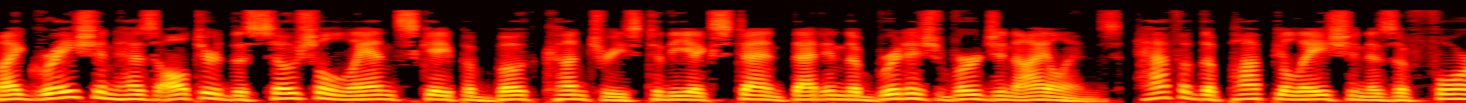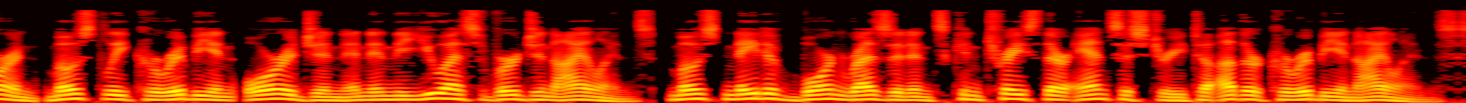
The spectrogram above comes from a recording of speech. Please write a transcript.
Migration has altered the social landscape of both countries to the extent that in the British Virgin Islands, half of the population is of foreign mostly Caribbean origin and in the U.S. Virgin Islands, most native-born residents can trace their ancestry to other Caribbean islands.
